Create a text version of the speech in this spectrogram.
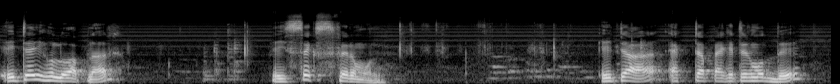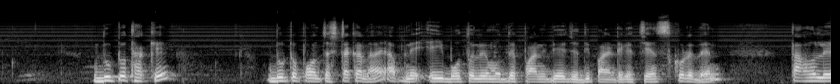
এটাই হলো আপনার এই সেক্স ফেরোমন এটা একটা প্যাকেটের মধ্যে দুটো থাকে, দুটো পঞ্চাশ টাকা নেয়। আপনি এই বোতলের মধ্যে পানি দিয়ে যদি পানিটাকে চেঞ্জ করে দেন, তাহলে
